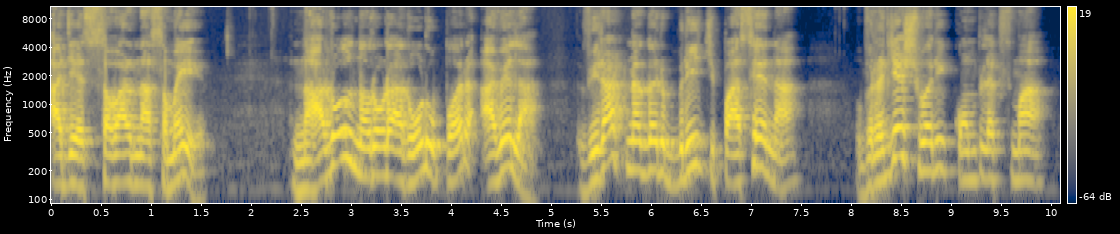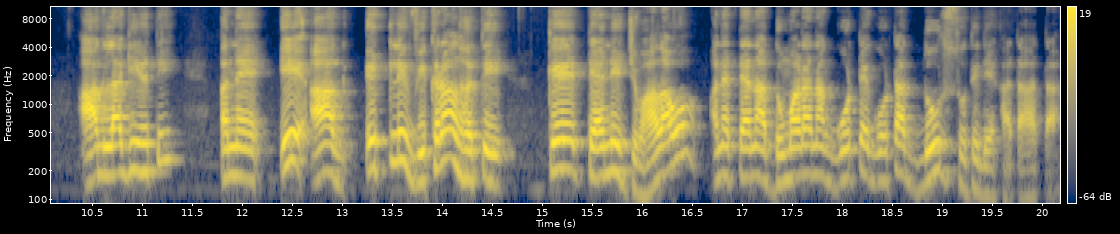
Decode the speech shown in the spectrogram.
આજે સવારના સમયે નારોલ નરોડા રોડ ઉપર આવેલા વિરાટનગર બ્રિજ પાસેના વ્રજેશ્વરી કોમ્પ્લેક્સમાં આગ લાગી હતી અને એ આગ એટલી વિકરાળ હતી કે તેની જ્વાળાઓ અને તેના ધુમાડાના ગોટે ગોટા દૂર સુધી દેખાતા હતા.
